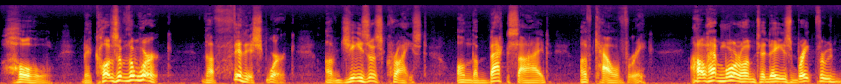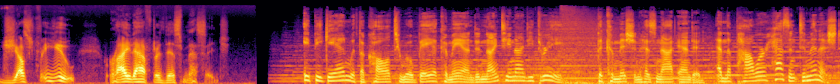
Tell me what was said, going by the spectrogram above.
whole because of the work, the finished work of Jesus Christ on the backside of Calvary. I'll have more on today's breakthrough just for you right after this message. It began with a call to obey a command in 1993. The commission has not ended, and the power hasn't diminished.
